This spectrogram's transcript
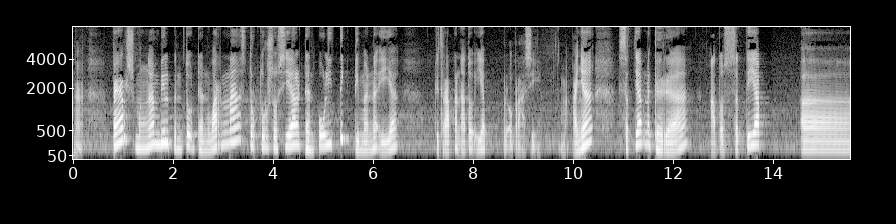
Nah, pers mengambil bentuk dan warna struktur sosial dan politik di mana ia diterapkan atau ia beroperasi. Makanya setiap negara atau setiap uh,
